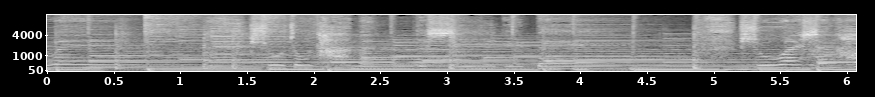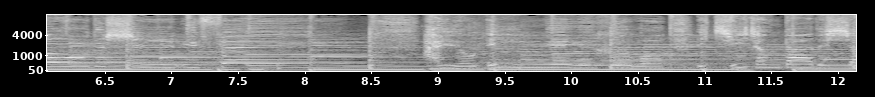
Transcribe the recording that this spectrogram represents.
味书中他们的喜与悲，书外身后的是与非，还有隐隐约约和我一起长大的小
